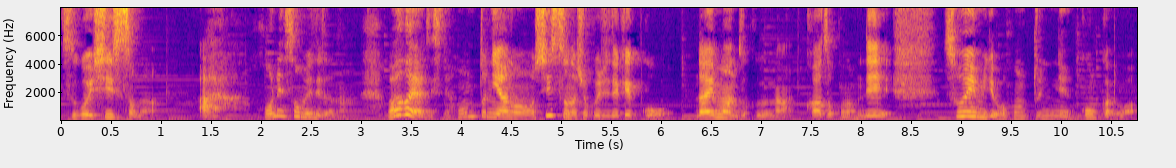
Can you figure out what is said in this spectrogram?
う、すごい質素な、ああ、ほうれん草も茹でたな。我が家ですね、本当にあの、質素な食事で結構大満足な家族なんで、そういう意味では本当にね、今回は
